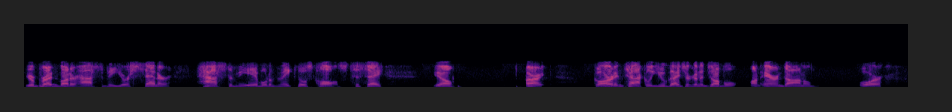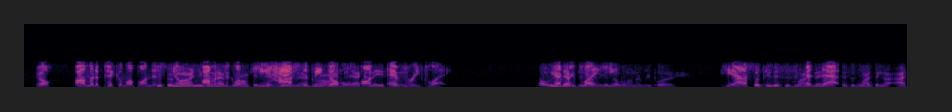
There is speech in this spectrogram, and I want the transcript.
your bread and butter has to be. Your center has to be able to make those calls to say, you know, all right, guard and tackle. You guys are going to double on Aaron Donald, or you know, I'm going to pick him up on this. Keep in you know, mind, you're I'm gonna have pick him up. He has to be Gronk, doubled Jack on Mason. every play. Oh, he's Every definitely play, going to he- get double on every play. He has to. But see, this is my And thing. that- this is my thing. I, I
